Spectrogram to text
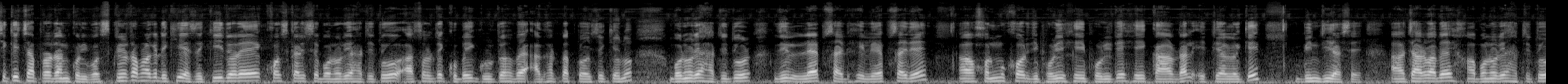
চিকিৎসা প্ৰদান কৰিব। স্ক্ৰীণত আপোনালোকে দেখি আছে কিদৰে খোজ কাঢ়িছে বনৰীয়া হাতীটো। আচলতে খুবেই গুৰুতৰভাৱে আঘাতপ্ৰাপ্ত হৈছে কিয়নো বনৰীয়া হাতীটোৰ যি লেফ্ট ছাইড সেই লেফ্ট ছাইডে সন্মুখৰ যি ভৰি, সেই ভৰিতে সেই কাঁড়ডাল এতিয়ালৈকে বিন্ধি আছে। যাৰ বাবে বনৰীয়া হাতীটো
